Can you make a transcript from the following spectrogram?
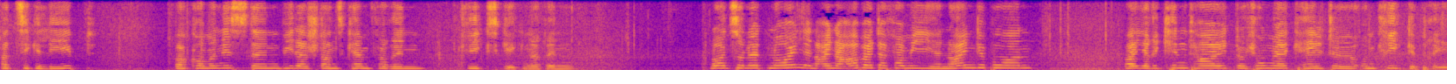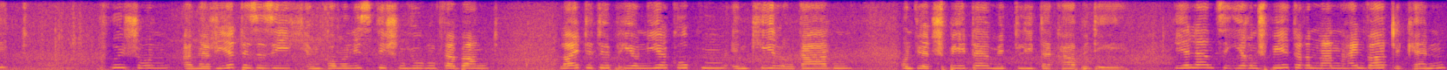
hat sie gelebt, war Kommunistin, Widerstandskämpferin, Kriegsgegnerin. 1909 in eine Arbeiterfamilie hineingeboren, war ihre Kindheit durch Hunger, Kälte und Krieg geprägt. Früh schon engagierte sie sich im kommunistischen Jugendverband, leitete Pioniergruppen in Kiel und Gaden und wird später Mitglied der KPD. Hier lernt sie ihren späteren Mann Hein Wartle kennen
